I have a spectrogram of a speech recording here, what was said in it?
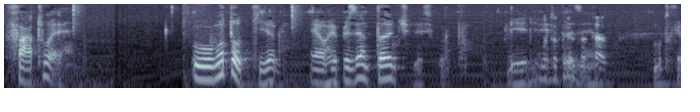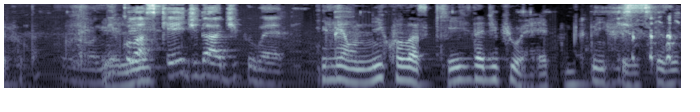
Fato é, o motoqueiro é o representante desse grupo. Ele motoqueiro fantasma. Motoqueiro fantasma. O Nicolas ele... Cage da Deep Web. Ele é o Nicolas Cage da Deep Web. Muito bem feito.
